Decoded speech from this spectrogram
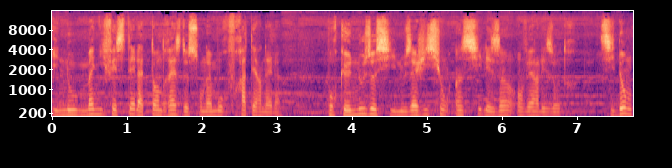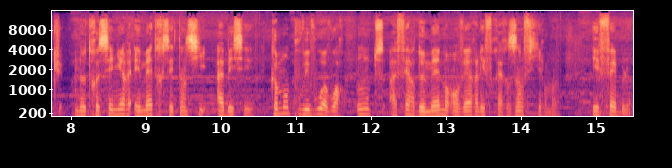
il nous manifestait la tendresse de son amour fraternel, pour que nous aussi nous agissions ainsi les uns envers les autres. Si donc notre Seigneur et Maître s'est ainsi abaissé, comment pouvez-vous avoir honte à faire de même envers les frères infirmes et faibles,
